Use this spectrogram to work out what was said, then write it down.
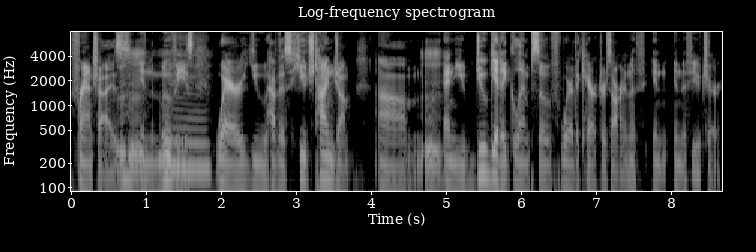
franchise Mhm. in the movies, Mm. where you have this huge time jump, um, Mm. and you do get a glimpse of where the characters are in the f- in in the future.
